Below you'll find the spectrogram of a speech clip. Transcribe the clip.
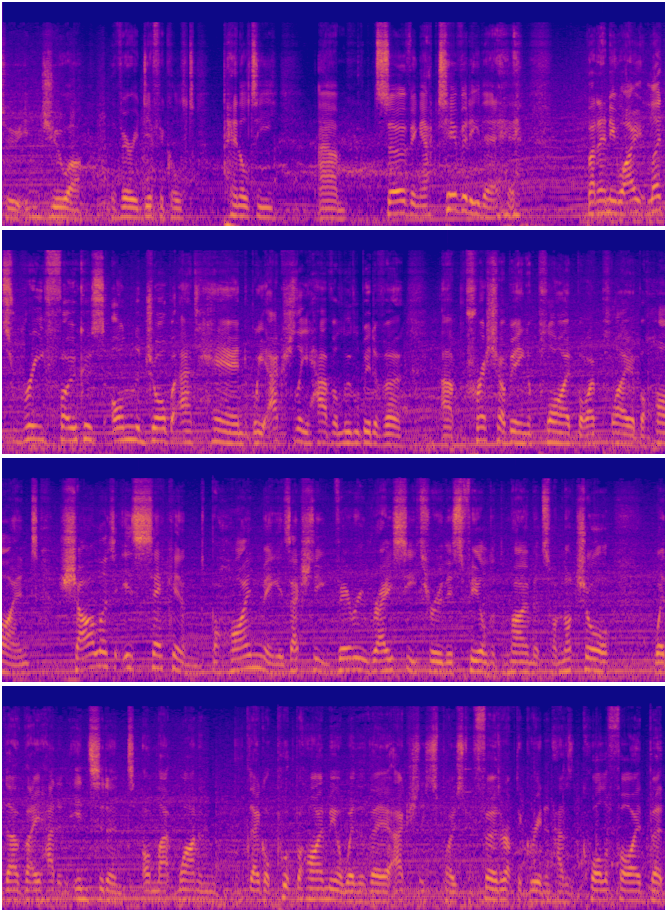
to endure the very difficult penalty um, serving activity there. But anyway, let's refocus on the job at hand. We actually have a little bit of a pressure being applied by a player behind. Charlotte is second. Behind me is actually very racy through this field at the moment, so I'm not sure whether they had an incident on lap one and they got put behind me or whether they're actually supposed to be further up the grid and hasn't qualified. But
